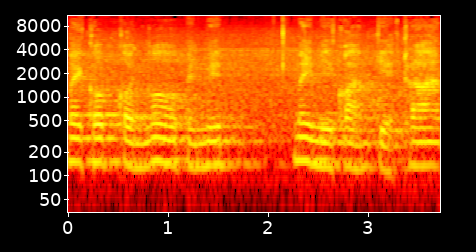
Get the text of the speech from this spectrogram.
ไม่คบคนโง่เป็นมิตร ไม่มีความเกลียดคร้าน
